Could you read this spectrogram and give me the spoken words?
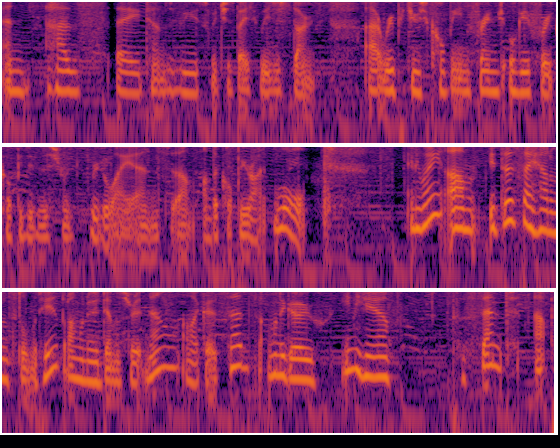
and has a terms of use, which is basically just don't uh, reproduce, copy, infringe, or give free copies of this rig away and um, under copyright law. Anyway, um, it does say how to install it here, but I'm going to demonstrate it now. Like I said, so I'm going to go in here, percent app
